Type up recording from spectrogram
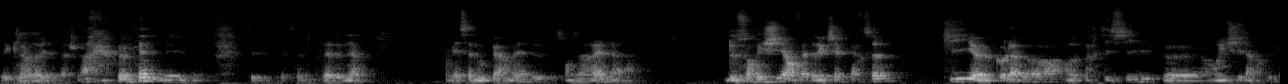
les clins d'œil à Bachelard mais bon, ça nous plaisait bien. Mais ça nous permet de, sans arrêt de s'enrichir en fait avec chaque personne qui euh, collabore, euh, participe, euh, enrichit la revue.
